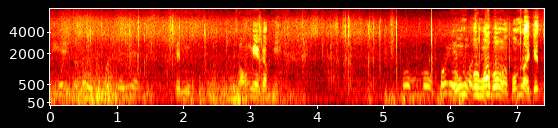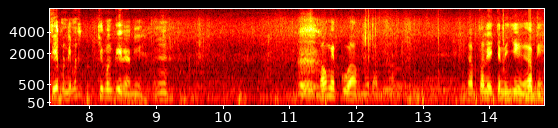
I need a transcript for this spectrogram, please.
นี่เป็นสองเมียครับนี่โบโบโบเห็นผมคนผมว่าผมอะผมร้อยเจ็ดสิบมันนี้มันคิดบางตีเนี่ยนี่เออสองเม็ดกลัวผมครับนี่ครับตัวเล็กจะนี่ยืนครับนี่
